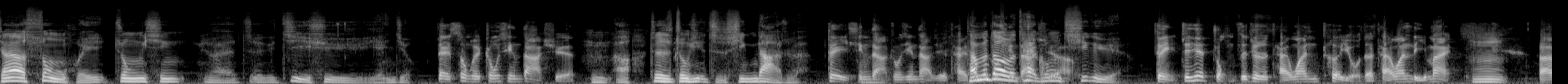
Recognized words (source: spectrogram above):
将要送回中心，是吧？这个继续研究。对，送回中心大学。嗯啊，这是中心指新大是吧？对，新大中心大学台。他们到了太空七个月。对，这些种子就是台湾特有的台湾藜麦。嗯。啊，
